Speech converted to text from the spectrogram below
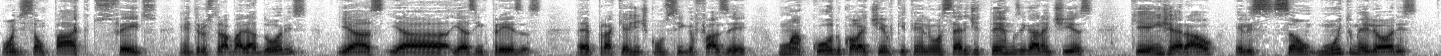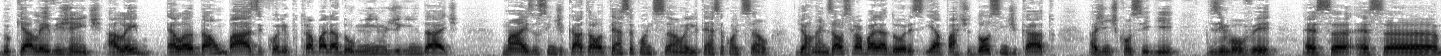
onde são pactos feitos entre os trabalhadores e as, e a, e as empresas é, para que a gente consiga fazer um acordo coletivo que tenha ali uma série de termos e garantias que, em geral, eles são muito melhores do que a lei vigente. A lei ela dá um básico ali para o trabalhador, o mínimo de dignidade. Mas o sindicato ela tem essa condição, ele tem essa condição de organizar os trabalhadores e a partir do sindicato a gente conseguir desenvolver essa, essa,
